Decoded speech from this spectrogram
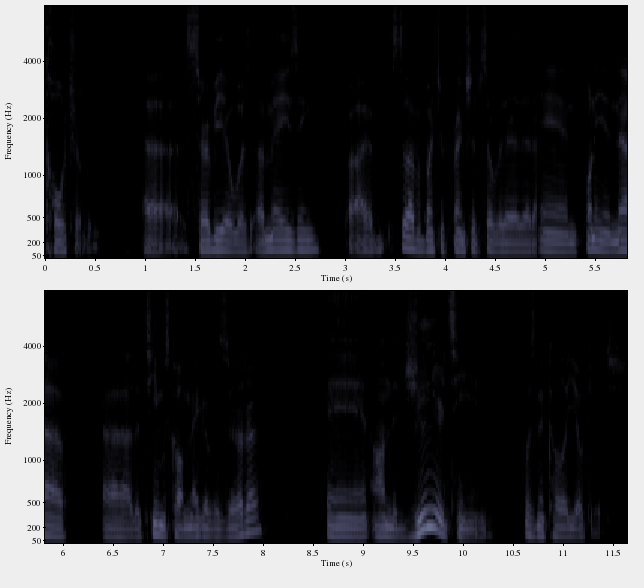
culturally. Uh, Serbia was amazing. I still have a bunch of friendships over there that, and funny enough, uh, the team was called Mega Vizura, and on the junior team was Nikola Jokic.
